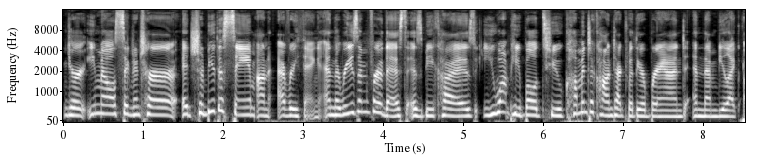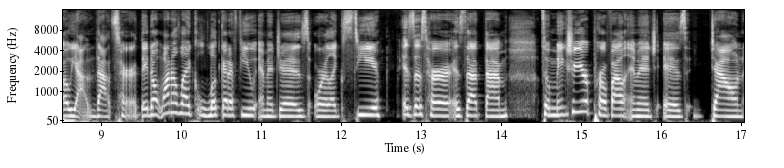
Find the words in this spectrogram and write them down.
your email signature, it should be the same on everything. And the reason for this is because you want people to come into contact with your brand and then be like, oh, yeah, that's her. They don't want to like look at a few images or like see is this her? Is that them? So make sure your profile image is down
